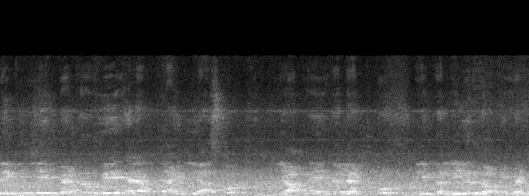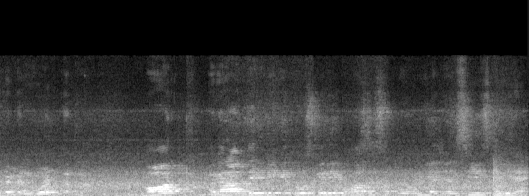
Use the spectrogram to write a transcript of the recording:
लेकिन ये बेटर वे है अपने आइडियाज़ को या अपने इंटरनेट को एक लीगल डॉक्यूमेंट में कन्वर्ट करना। और अगर आप देखेंगे तो उसके लिए बहुत से सपोर्टिंग एजेंसीज भी हैं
